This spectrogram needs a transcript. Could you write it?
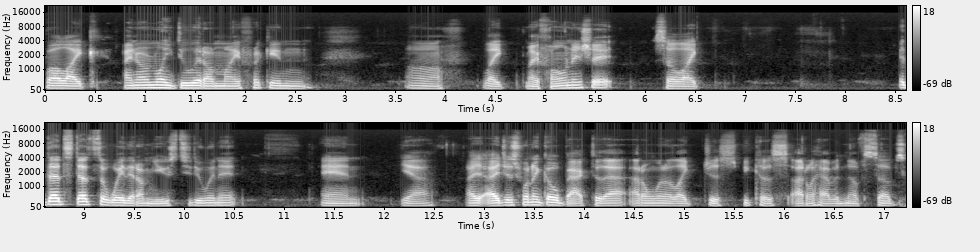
but like I normally do it on my freaking uh like my phone and shit. So like that's that's the way that I'm used to doing it. And yeah, I I just want to go back to that. I don't want to like just because I don't have enough subs.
